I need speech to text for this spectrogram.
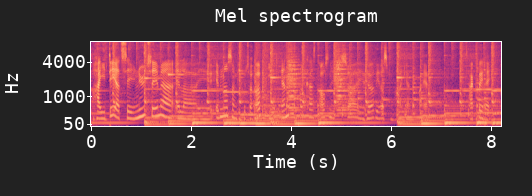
Og har I idéer til nye temaer eller øh, emner, som vi kunne tage op i et andet podcast afsnit, så øh, hører vi også meget gerne fra jer. Tak for i dag.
